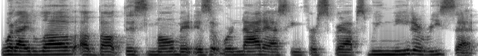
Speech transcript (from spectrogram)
What I love about this moment is that we're not asking for scraps. We need a reset.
